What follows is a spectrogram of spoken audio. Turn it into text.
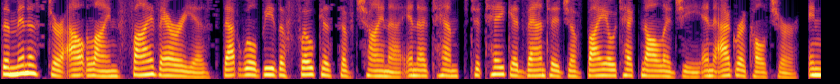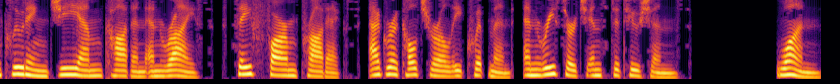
The minister outlined five areas that will be the focus of China in attempt to take advantage of biotechnology in agriculture, including GM cotton and rice, safe farm products, agricultural equipment, and research institutions. 1.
